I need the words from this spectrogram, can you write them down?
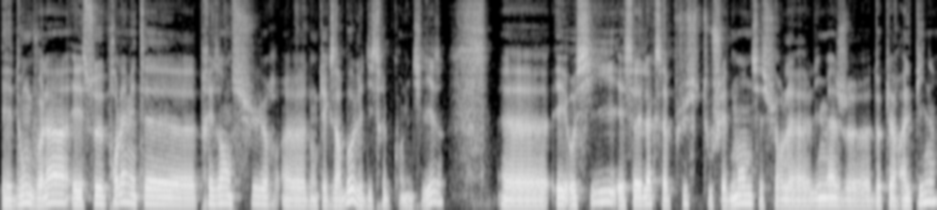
et donc voilà, et ce problème était présent sur euh, donc Exarbo, les distribs qu'on utilise, et aussi, et c'est là que ça a plus touché de monde, c'est sur l'image Docker Alpine,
